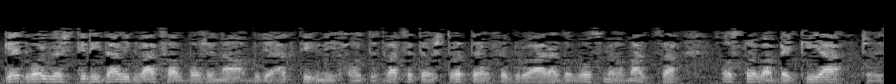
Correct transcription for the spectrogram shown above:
G2V4 David Václav Božena bude aktívny od 24. februára do 8. marca z ostrova Bekia, čo je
